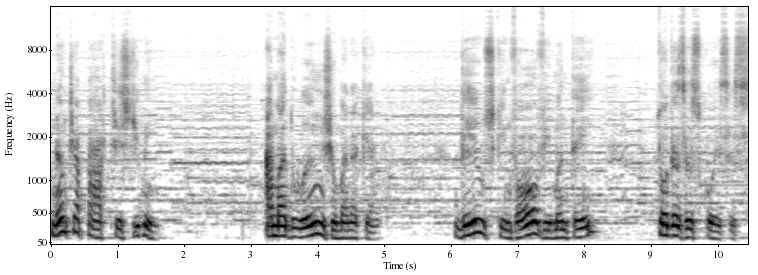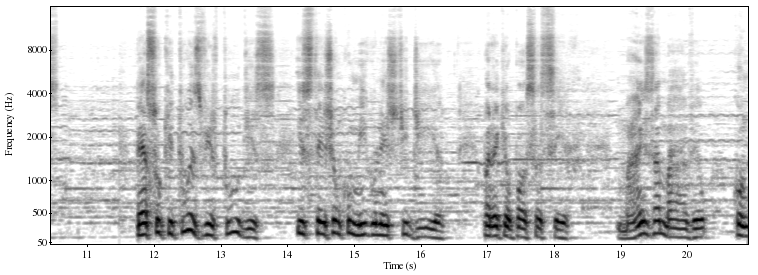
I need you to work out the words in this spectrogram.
não te apartes de mim. Amado anjo Manaquel, Deus que envolve e mantém todas as coisas. Peço que tuas virtudes estejam comigo neste dia, para que eu possa ser mais amável com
